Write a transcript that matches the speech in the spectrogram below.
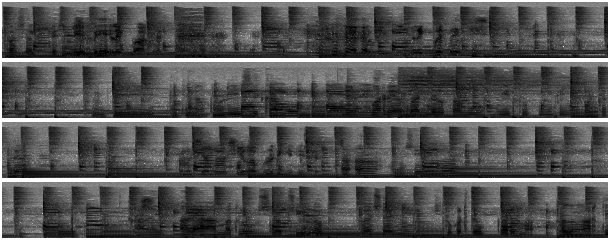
pas lagi psbb jelek banget. Mimpi jelek banget. Mimpi ketilang polisi kamu dan keluar ya bandel kamu gitu mimpinya kocak dah. Sama siapa? Masih silap lu digituin amat lu silap silap bahasanya ditukar tukar nggak kagak ngerti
